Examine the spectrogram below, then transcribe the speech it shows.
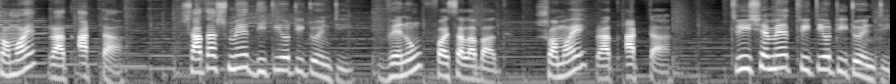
সময় রাত আটটা। সাতাশ মে দ্বিতীয় টি টোয়েন্টি ভেনু, ফয়সালাবাদ। সময় রাত আটটা। ত্রিশে মে তৃতীয় টি টোয়েন্টি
